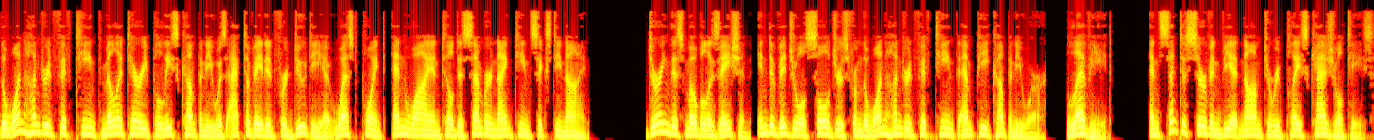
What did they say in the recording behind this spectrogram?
The 115th Military Police Company was activated for duty at West Point, NY until December 1969. During this mobilization, individual soldiers from the 115th MP Company were «levied» and sent to serve in Vietnam to replace casualties.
